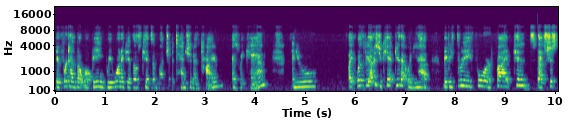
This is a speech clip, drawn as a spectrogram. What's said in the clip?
if we're talking about well-being, we want to give those kids as much attention and time as we can. And you like let's be honest, you can't do that when you have maybe three, four, five kids. That's just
